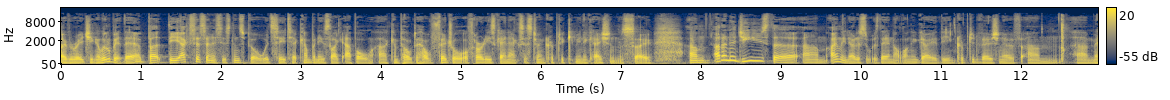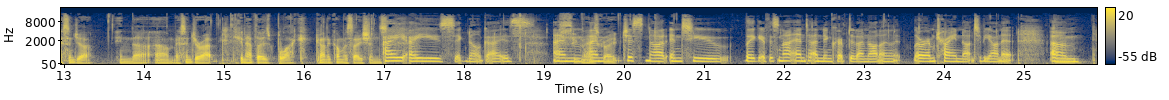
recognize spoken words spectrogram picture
overreaching a little bit there, but the Access and Assistance Bill would see tech companies like Apple uh, compelled to help federal authorities gain access to encrypted communications. So, um, I don't know, do you use the, um, I only noticed it was there not long ago, the encrypted version of um, uh, Messenger in the um, Messenger app. You can have those black kind of conversations. I, I use Signal, guys. I'm Signal's I'm great. just not into like if it's not end to end encrypted, I'm not on it, or I'm trying not to be on it. Um, mm.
